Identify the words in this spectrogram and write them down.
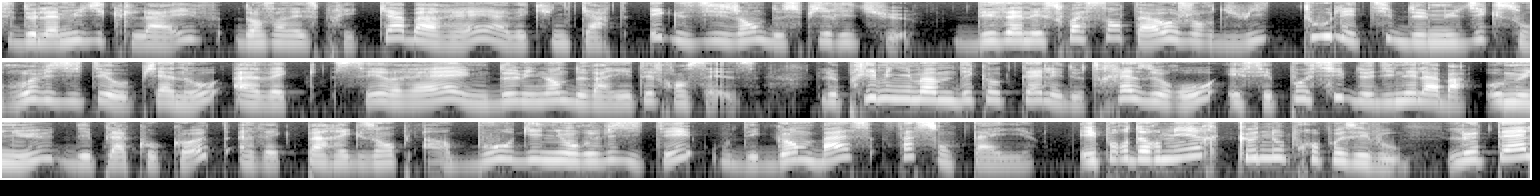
C'est de la musique live, dans un esprit cabaret avec une carte exigeante de spiritueux. Des années 60 à aujourd'hui, tous les types de musique sont revisités au piano avec, c'est vrai, une dominante de variété française. Le prix minimum des cocktails est de 13 euros et c'est possible de dîner là-bas. Au menu, des plats cocottes avec par exemple un bourguignon revisité ou des gambas façon taille. Et pour dormir, que nous proposez-vous? L'hôtel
